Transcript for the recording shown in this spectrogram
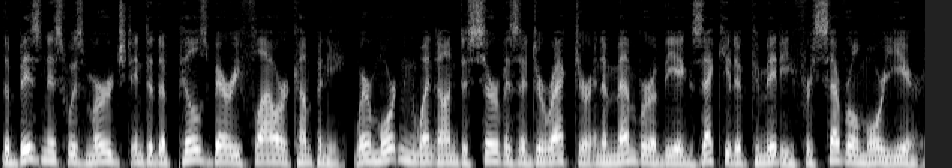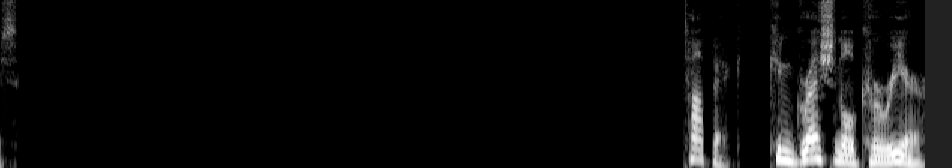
the business was merged into the Pillsbury Flour Company, where Morton went on to serve as a director and a member of the executive committee for several more years. Congressional career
